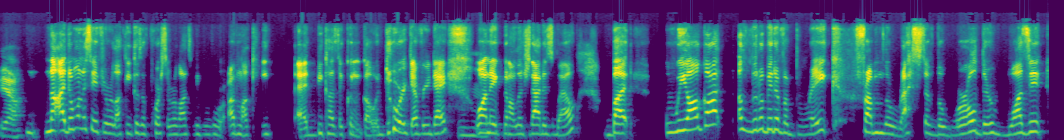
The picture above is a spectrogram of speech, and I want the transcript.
Yeah. No, I don't want to say if you were lucky because of course there were lots of people who were unlucky and because they couldn't go into work every day. Mhm. Want to acknowledge that as well. But we all got a little bit of a break from the rest of the world. There wasn't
